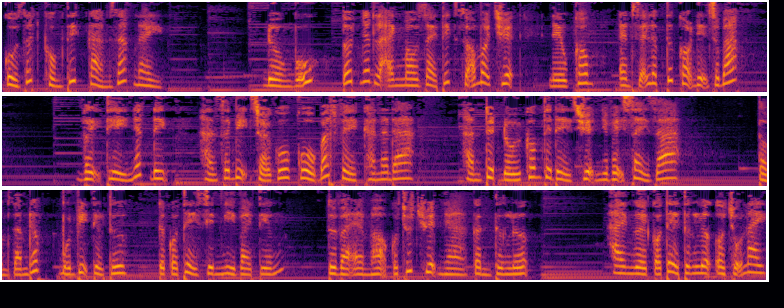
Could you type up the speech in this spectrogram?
Cô rất không thích cảm giác này. Đường Vũ, tốt nhất là anh mau giải thích rõ mọi chuyện, nếu không em sẽ lập tức gọi điện cho bác. Vậy thì nhất định hắn sẽ bị trói gô cổ bắt về Canada. Hắn tuyệt đối không thể để chuyện như vậy xảy ra. Tổng giám đốc, bốn vị tiểu thư, tôi có thể xin nghỉ vài tiếng. Tôi và em họ có chút chuyện nhà cần thương lượng. Hai người có thể thương lượng ở chỗ này,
